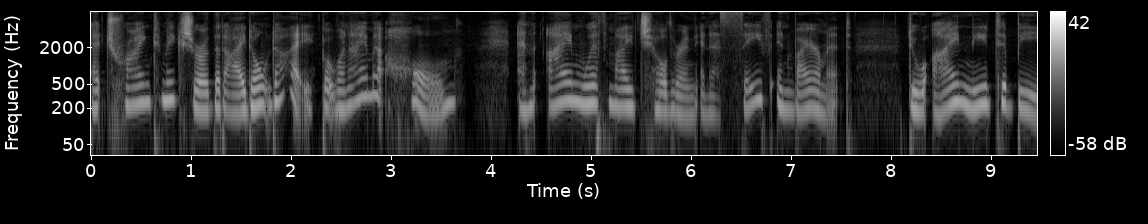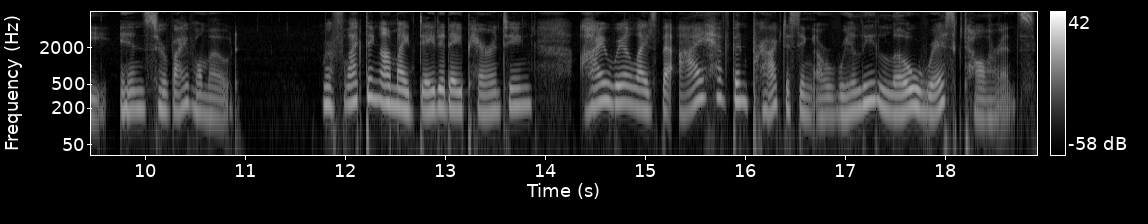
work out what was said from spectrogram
at trying to make sure that I don't die. But when I'm at home and I'm with my children in a safe environment, do I need to be in survival mode? Reflecting on my day to day parenting, I realized that I have been practicing a really low risk tolerance.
